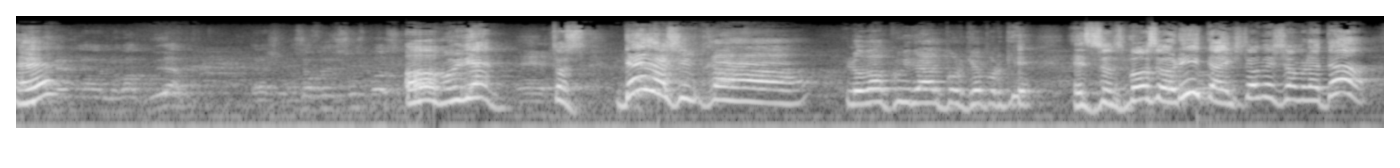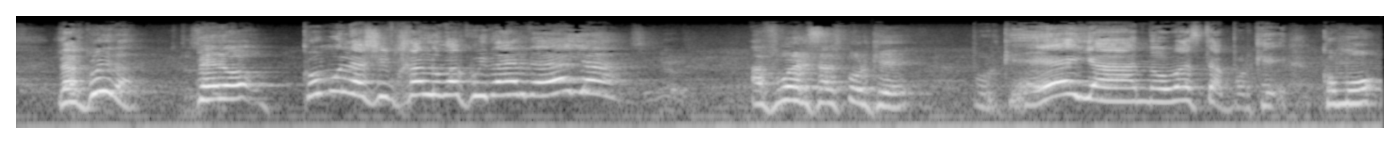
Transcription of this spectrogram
¿Eh? Oh, muy bien. Entonces, de la shivja lo va a cuidar. ¿Por qué? Porque es su esposo ahorita. Y me Shamratá. La cuida. Pero, ¿cómo la shivja lo va a cuidar de ella? A fuerzas, ¿por qué? Porque ella no va a estar. Porque como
